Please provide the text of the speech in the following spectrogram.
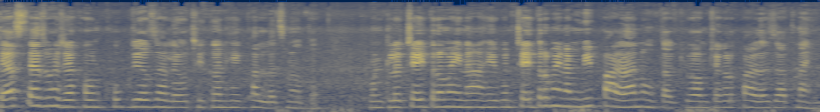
त्याच त्याच भाज्या खाऊन खूप दिवस झाले हो, चिकन हे खाल्लंच नव्हतं. म्हटलं चैत्र महिना आहे पण चैत्र महिना मी पाळला नव्हता किंवा आमच्याकडं पाळलं जात नाही.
